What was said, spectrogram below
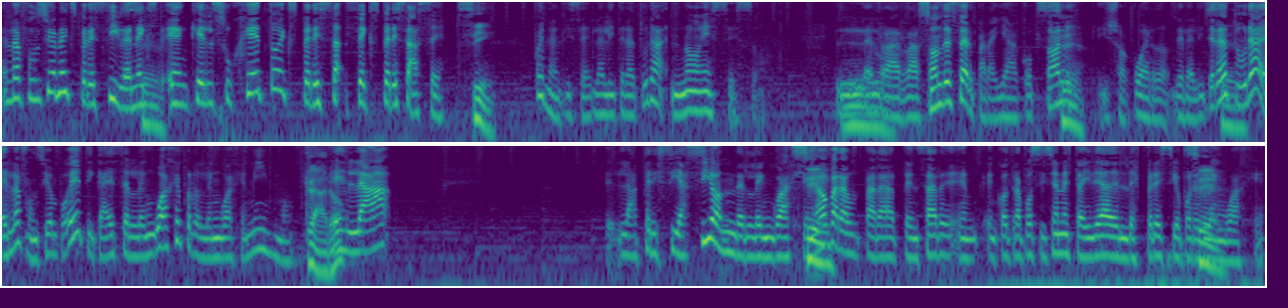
En la función expresiva, en, Sí. ex- en que el sujeto expresa, se expresase. Sí. Bueno, él dice, la literatura no es eso. La, la razón de ser para Jacobson, Sí. y yo acuerdo, de la literatura es la función poética, es el lenguaje por el lenguaje mismo. Claro. Es la la apreciación del lenguaje, Sí. ¿no? Para, para pensar en, en contraposición a esta idea del desprecio por Sí. el lenguaje.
